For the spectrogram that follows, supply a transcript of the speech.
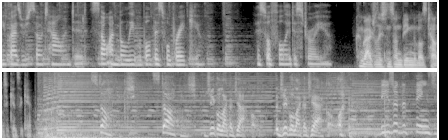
You guys are so talented, so unbelievable. This will break you. This will fully destroy you. Congratulations on being the most talented kids at camp. Starfish, starfish, jiggle like a jackal, jiggle like a jackal. These are the things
